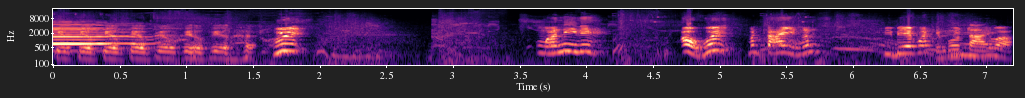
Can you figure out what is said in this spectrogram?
เปียวเปียวเปียวเปียวเปียวเปียวเปียวเฮ้ยมานี่ดิเอ้าเฮ้ยมันตายอย่างนั้นพี่เบรกไหมดีกว่า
